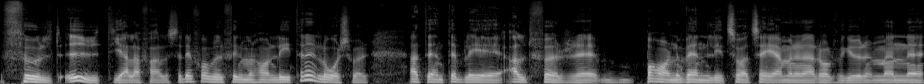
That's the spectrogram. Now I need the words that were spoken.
fullt ut i alla fall så det får väl filmen ha en liten eloge för att det inte blir alltför eh, barnvänligt så att säga med den här rollfiguren men eh,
